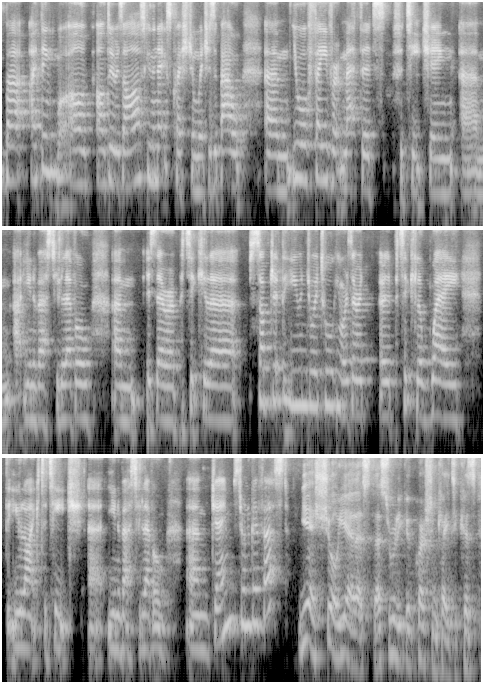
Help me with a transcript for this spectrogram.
but I think what I'll I'll do is I'll ask you the next question, which is about um, your favourite methods for teaching um, at university level. Um, is there a particular subject that you enjoy talking, or is there a, a particular way that you like to teach at university level? Um, James, do you want to go first? Yeah, sure. Yeah, that's that's a really good question, Katie, because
